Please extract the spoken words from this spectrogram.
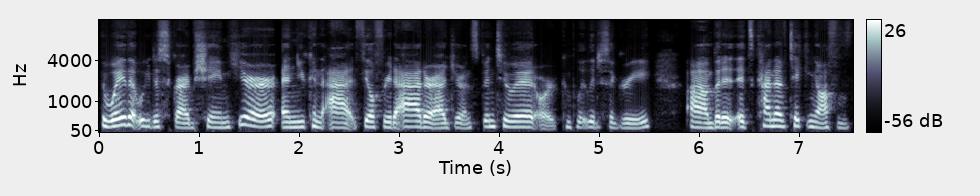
the way that we describe shame here, and you can add, feel free to add or add your own spin to it or completely disagree. Um, but it, it's kind of taking off of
